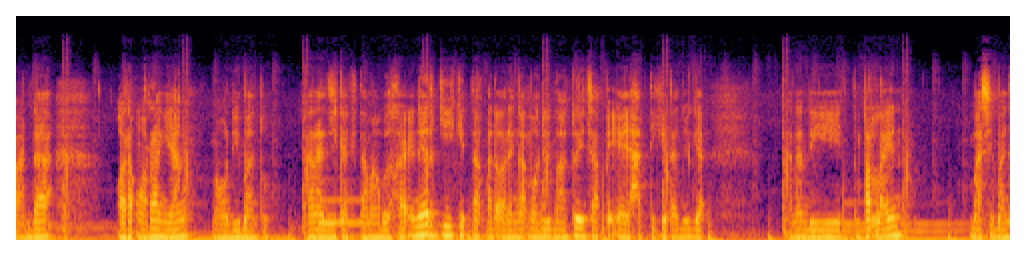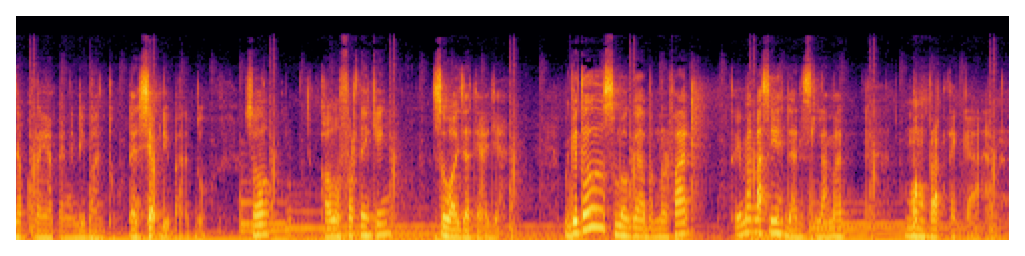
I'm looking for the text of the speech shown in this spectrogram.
pada orang-orang yang mau dibantu. Karena jika kita menghabiskan energi kita pada orang yang nggak mau dibantu, yang capek ya hati kita juga. Karena di tempat lain masih banyak orang yang pengen dibantu dan siap dibantu. So, kalau overthinking, sewajarnya aja. Begitu, semoga bermanfaat. Terima kasih dan selamat mempraktekkan.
